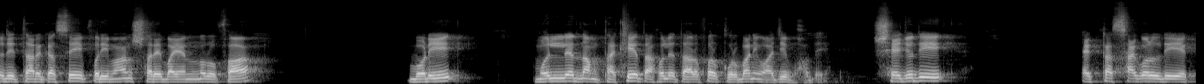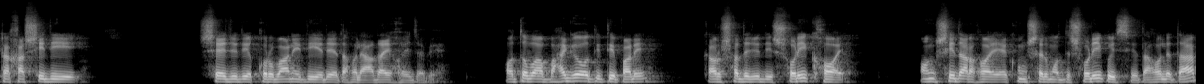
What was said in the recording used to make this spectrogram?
যদি তার কাছে পরিমাণ সাড়ে বায়ান্ন রুফা বড়ি মূল্যের দাম থাকে, তাহলে তার উপর কোরবানি ওয়াজিব হবে। সে যদি একটা ছাগল দিয়ে, একটা খাসি দিয়ে সে যদি কোরবানি দিয়ে দেয়, তাহলে আদায় হয়ে যাবে। অথবা ভাগেও দিতে পারে। কারোর সাথে যদি শরিক হয়, অংশীদার হয়, এক অংশের মধ্যে শরিক হয়েছে তাহলে তার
